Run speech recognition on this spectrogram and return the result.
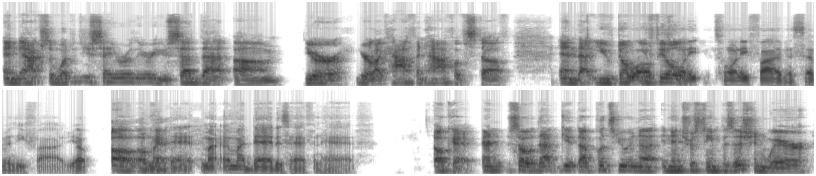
and actually, what did you say earlier? You said that um, you're you're like half and half of stuff, and that you don't well, you feel 20, 25 and seventy five. Yep. Oh, okay. And my dad, my and my dad is half and half. Okay, and so that that puts you in a, an interesting position where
